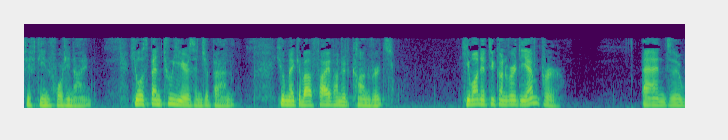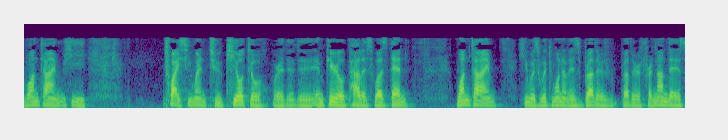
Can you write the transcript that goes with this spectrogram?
1549. He will spend two years in Japan. He'll make about 500 converts. He wanted to convert the emperor. And uh, one time he, twice he went to Kyoto, where the, the imperial palace was then. One time he was with one of his brothers, brother Fernandez.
